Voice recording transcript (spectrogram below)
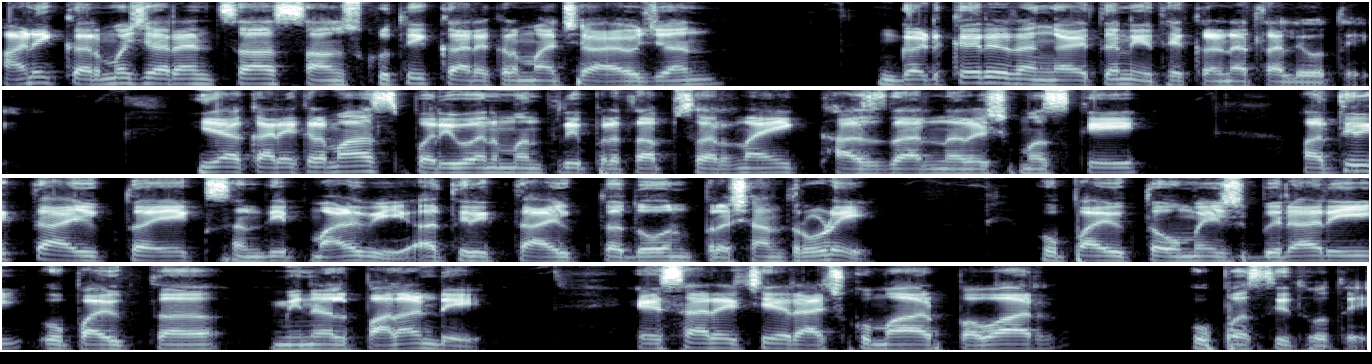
आणि कर्मचाऱ्यांचा सांस्कृतिक कार्यक्रमाचे आयोजन गडकरी रंगायतन येथे करण्यात आले होते. या कार्यक्रमास परिवहन मंत्री प्रताप सरनाईक खासदार नरेश मस्के अतिरिक्त आयुक्त एक संदीप माळवी अतिरिक्त आयुक्त दोन प्रशांत रोडे उपायुक्त उमेश बिरारी उपायुक्त मिनल पालांडे एस आर एचे राजकुमार पवार उपस्थित होते.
